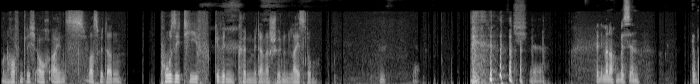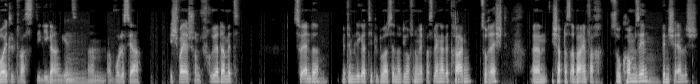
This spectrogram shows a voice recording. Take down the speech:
Und hoffentlich auch eins, was wir dann positiv gewinnen können mit einer schönen Leistung. Hm. Ja. ich, äh, bin immer noch ein bisschen gebeutelt, was die Liga angeht. Mhm. Ähm, obwohl es ja, ich war ja schon früher damit zu Ende mhm. mit dem Ligatitel. Du hast ja noch die Hoffnung etwas länger getragen, ja. zu Recht. Ähm, ich habe das aber einfach so kommen sehen, mhm. bin ich ehrlich,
